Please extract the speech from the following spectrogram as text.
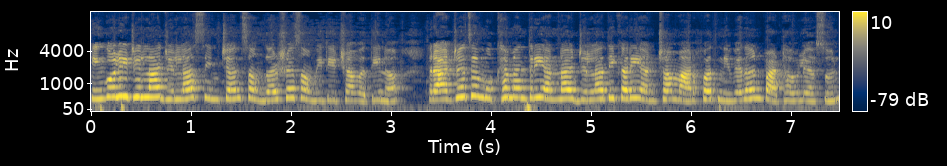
हिंगोली जिल्हा जिल्हा सिंचन संघर्ष समितीच्या वतीनं राज्याचे मुख्यमंत्री यांना जिल्हाधिकारी यांच्या मार्फत निवेदन पाठवले असून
